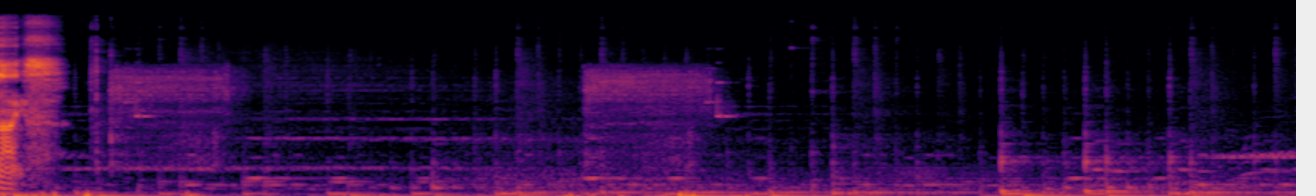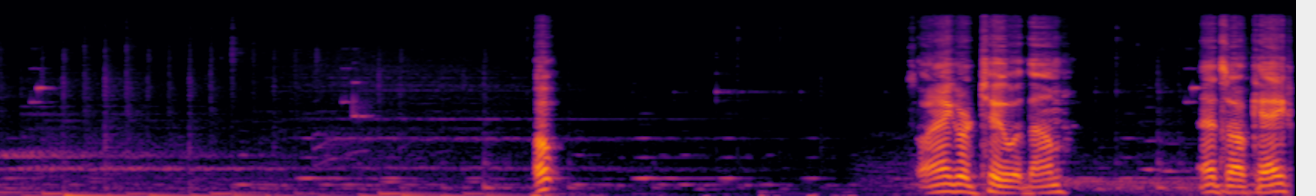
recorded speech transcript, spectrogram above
Nice. Oh. So I angered two of them. That's okay.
